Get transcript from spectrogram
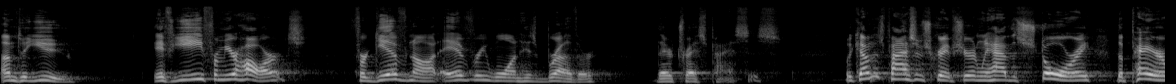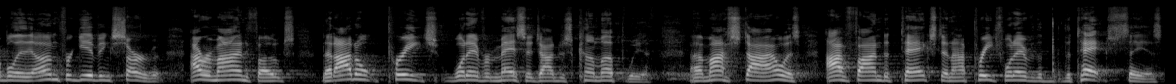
unto you, if ye from your hearts forgive not every one his brother their trespasses. We come to this passage of Scripture and we have the story, the parable of the unforgiving servant. I remind folks that I don't preach whatever message I just come up with. Uh, my style is I find a text and I preach whatever the, the text says.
